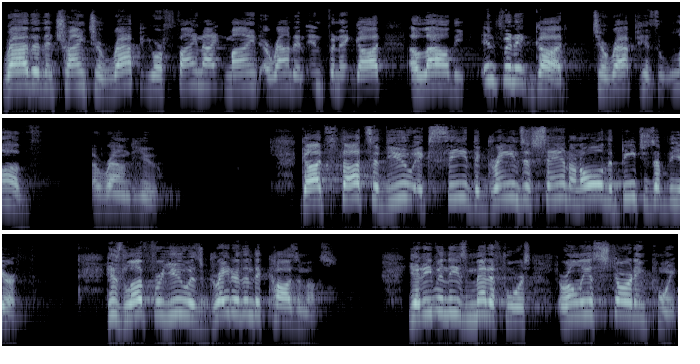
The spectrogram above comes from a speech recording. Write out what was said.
Rather than trying to wrap your finite mind around an infinite God, allow the infinite God to wrap his love around you. God's thoughts of you exceed the grains of sand on all the beaches of the earth. His love for you is greater than the cosmos. Yet even these metaphors are only a starting point,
